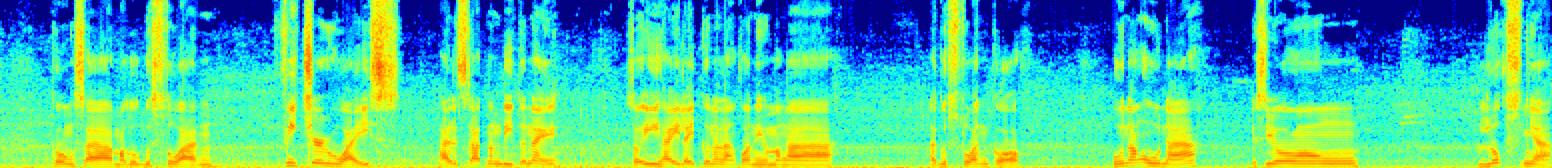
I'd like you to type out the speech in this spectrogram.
kung sa magugustuhan feature wise halos lahat nandito na eh. So i-highlight ko na lang kung ano yung mga nagustuhan ko. Unang una is yung looks niya.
